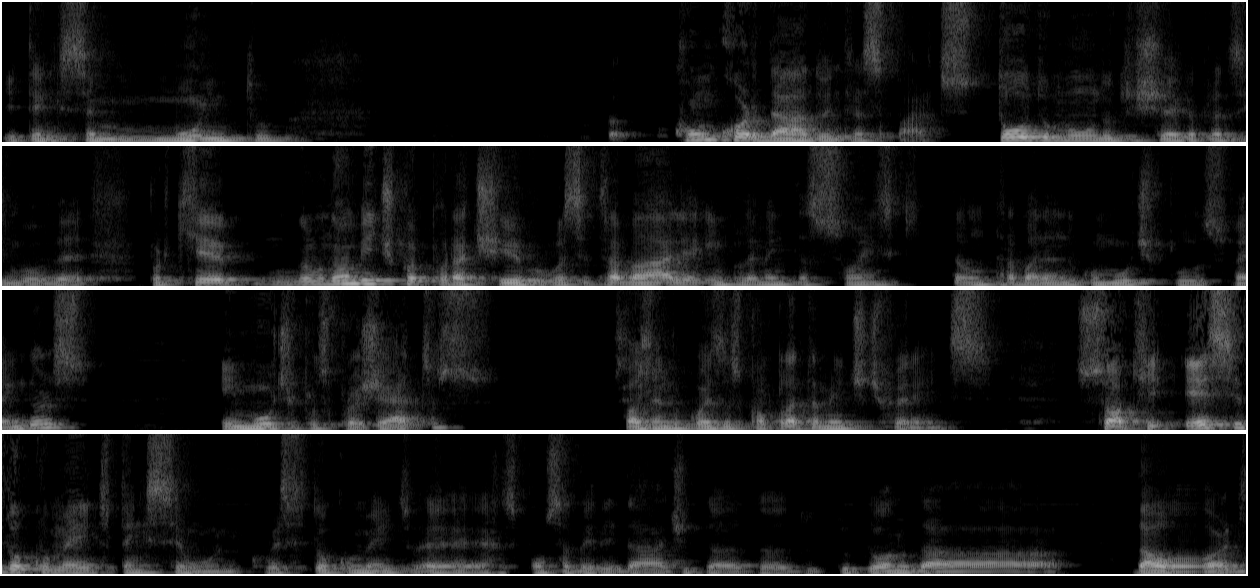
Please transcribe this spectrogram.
E tem que ser muito concordado entre as partes. Todo mundo que chega para desenvolver. Porque no ambiente corporativo, você trabalha em implementações que estão trabalhando com múltiplos vendors, em múltiplos projetos, fazendo coisas completamente diferentes. Só que esse documento tem que ser único. Esse documento é, é responsabilidade da, da, do, do dono da, da org,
